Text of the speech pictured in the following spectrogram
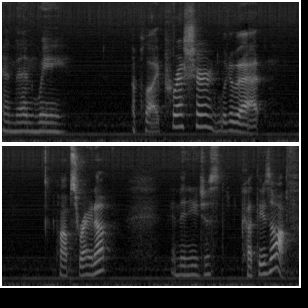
And then we apply pressure. Look at that. Pops right up. And then you just cut these off.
